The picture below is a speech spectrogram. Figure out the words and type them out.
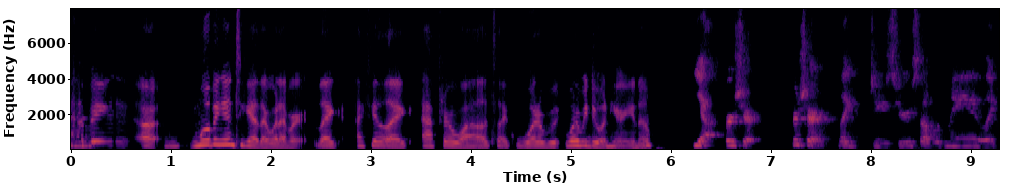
having uh moving in together, whatever. Like I feel like after a while it's like what are we what are we doing here, you know? Yeah, for sure, for sure. Like, do you see yourself with me? Like,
